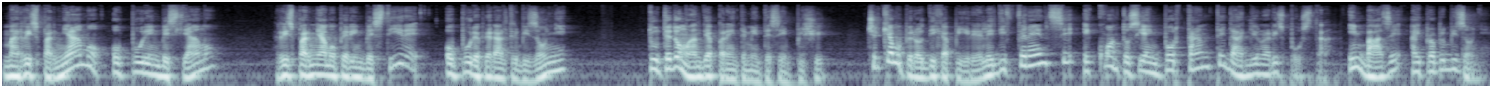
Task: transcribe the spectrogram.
Ma risparmiamo oppure investiamo? Risparmiamo per investire oppure per altri bisogni? Tutte domande apparentemente semplici. Cerchiamo però di capire le differenze e quanto sia importante dargli una risposta, in base ai propri bisogni.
